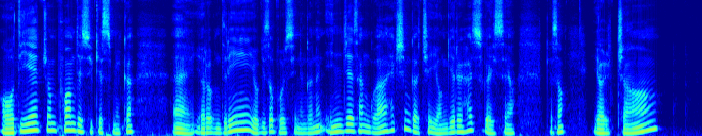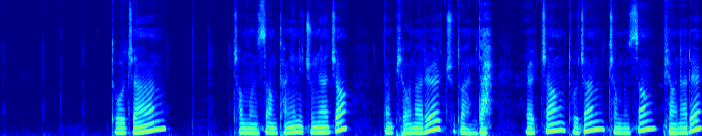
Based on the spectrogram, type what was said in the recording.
어디에 좀 포함될 수 있겠습니까? 예, 여러분들이 여기서 볼 수 있는 거는 인재상과 핵심 가치에 연계를 할 수가 있어요. 그래서 열정, 도전, 전문성 당연히 중요하죠. 일단 변화를 주도한다. 열정, 도전, 전문성, 변화를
